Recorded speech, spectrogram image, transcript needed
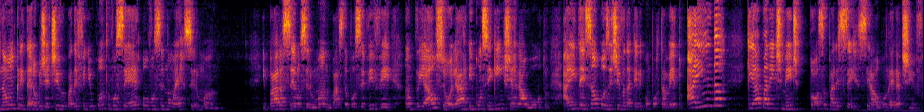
não é um critério objetivo para definir o quanto você é ou você não é ser humano. E para ser um ser humano, basta você viver, ampliar o seu olhar e conseguir enxergar o outro, a intenção positiva daquele comportamento, ainda que aparentemente possa parecer ser algo negativo.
